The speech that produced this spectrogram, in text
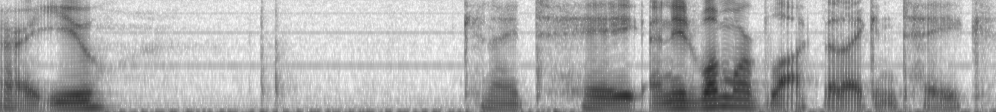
Alright, you. Can I take... I need one more block that I can take.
